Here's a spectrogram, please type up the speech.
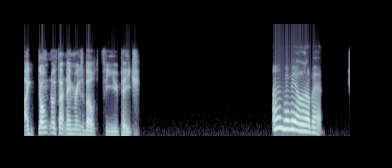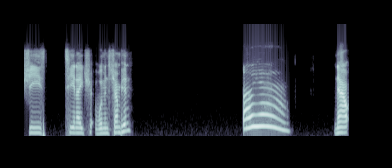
I don't know if that name rings a bell for you, Peach. Uh, maybe a little bit. She's TNA ch Women's Champion Oh yeah, now,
